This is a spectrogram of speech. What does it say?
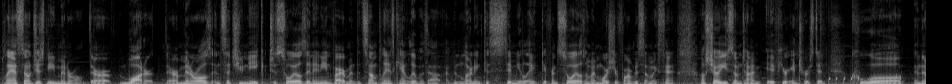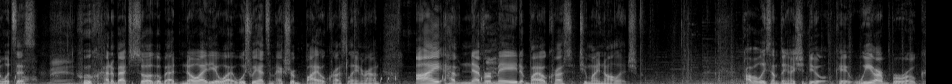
Plants don't just need mineral. There are water. There are minerals and such unique to soils in any environment that some plants can't live without. I've been learning to simulate different soils in my moisture farm to some extent. I'll show you sometime if you're interested. Cool. And then what's this? Oh, man. Whew, had a batch of soil go bad. No idea why. Wish we had some extra biocrust laying around. I have never hmm. made biocrust to my knowledge. Probably something I should do. Okay, we are broke.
